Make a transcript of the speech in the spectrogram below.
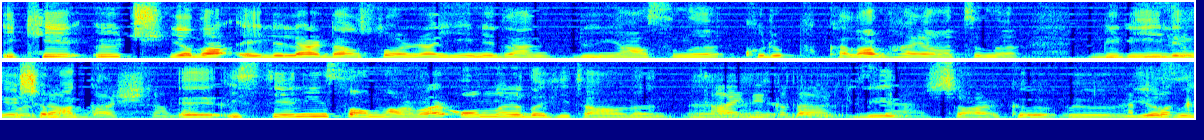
2, 3 ya da 50'lerden sonra yeniden dünyasını kurup kalan hayatını biriyle Sıfırdan yaşamak başlamak. e, isteyen insanlar var. Onlara da hitaben e, Ay ne kadar bir güzel. şarkı e, Hadi yazacağız.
